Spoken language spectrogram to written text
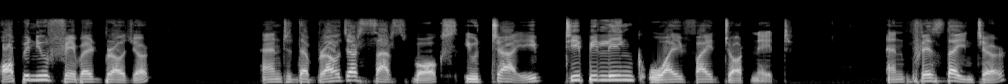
open your favorite browser and the browser search box you type tplinkwifi.net and press the enter.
